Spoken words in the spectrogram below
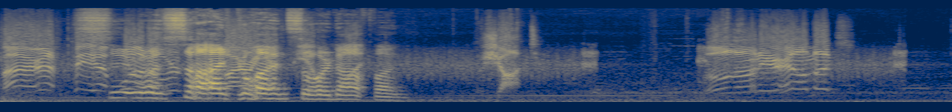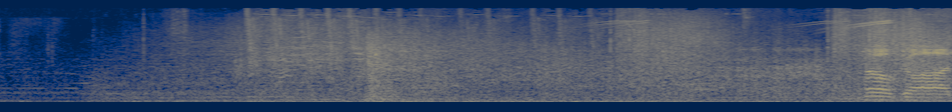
Fire FPF. Suicide Firing grunts FPF are not fun. Shot. Hold on to your helmets. Oh god.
